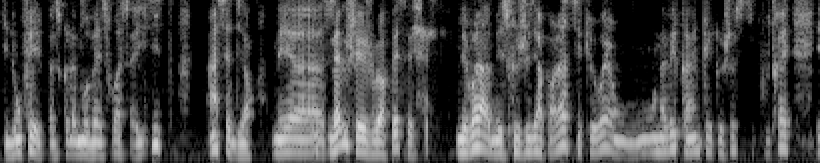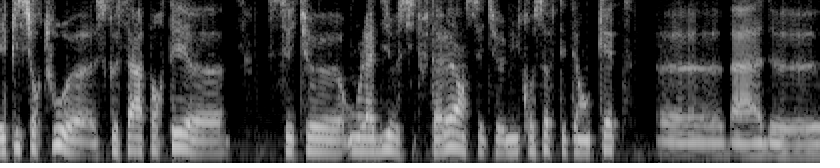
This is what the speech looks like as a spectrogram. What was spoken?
qui l'ont fait parce que la mauvaise foi, ça existe, hein, cette heure. Mais euh, Même chez les joueurs PC. mais voilà, mais ce que je veux dire par là, c'est que ouais, on, on avait quand même quelque chose qui poutrait. Et puis surtout, euh, ce que ça a apporté, euh, c'est que, on l'a dit aussi tout à l'heure, c'est que Microsoft était en quête euh, bah, de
